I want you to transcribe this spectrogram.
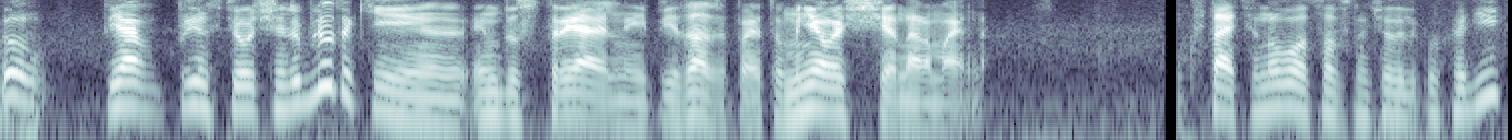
Ну, я, в принципе, очень люблю такие индустриальные пейзажи, поэтому мне вообще нормально. Кстати, ну вот, собственно, что далеко ходить.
